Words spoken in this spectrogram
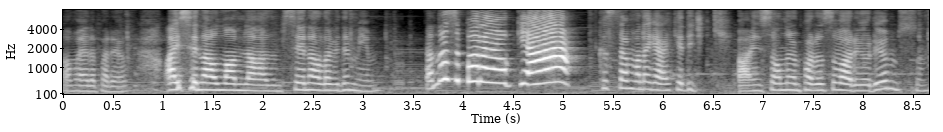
Lama'ya da para yok. Ay seni almam lazım. Seni alabilir miyim? Ya nasıl para yok ya? Kız sen bana gel kedicik. Aa, insanların parası var görüyor musun?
